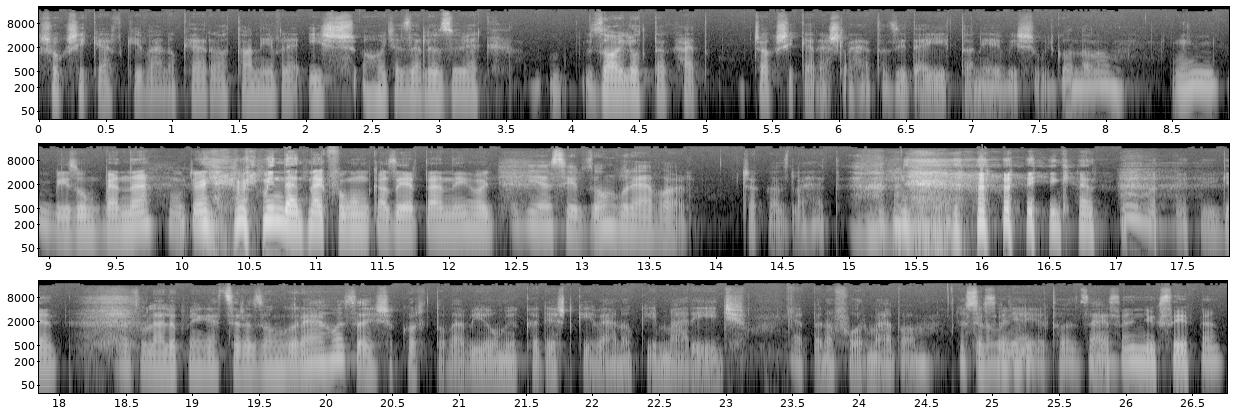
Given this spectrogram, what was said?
sok sikert kívánok erre a tanévre is, ahogy az előzőek zajlottak, hát csak sikeres lehet az idei tanév is, úgy gondolom. Mm, bízunk benne, úgyhogy mindent meg fogunk azért tenni, hogy... Egy ilyen szép zongorával csak az lehet. Igen. Igen. Gratulálok még egyszer a zongorához, és akkor további jó működést kívánok így már így, ebben a formában. Köszönöm, Köszönjük. hogy eljött hozzá. Köszönjük szépen.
